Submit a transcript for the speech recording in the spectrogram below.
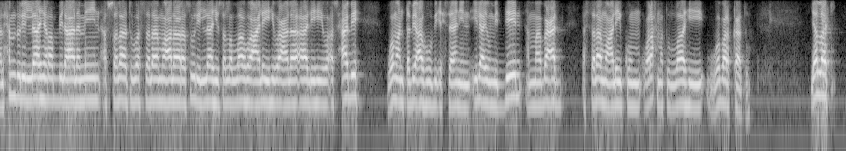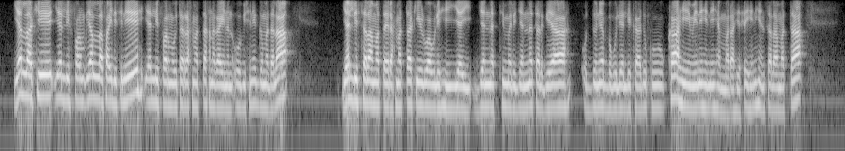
الحمد لله رب العالمين الصلاة والسلام على رسول الله صلى الله عليه وعلى آله وأصحابه ومن تبعه بإحسان إلى يوم الدين. أما بعد السلام عليكم ورحمة الله وبركاته. يلا يلا كي يلي فرم يلا فايل سنيه يلي فرمو الرحمة تخنا غاينا أو بسنيه قمدلا يلي السلامة تاكير ووليه جنة مري جنة القياه والدنيا بقول يلي كادوكو كاهي منه نهم مراهيحيه نهن سلامتا.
